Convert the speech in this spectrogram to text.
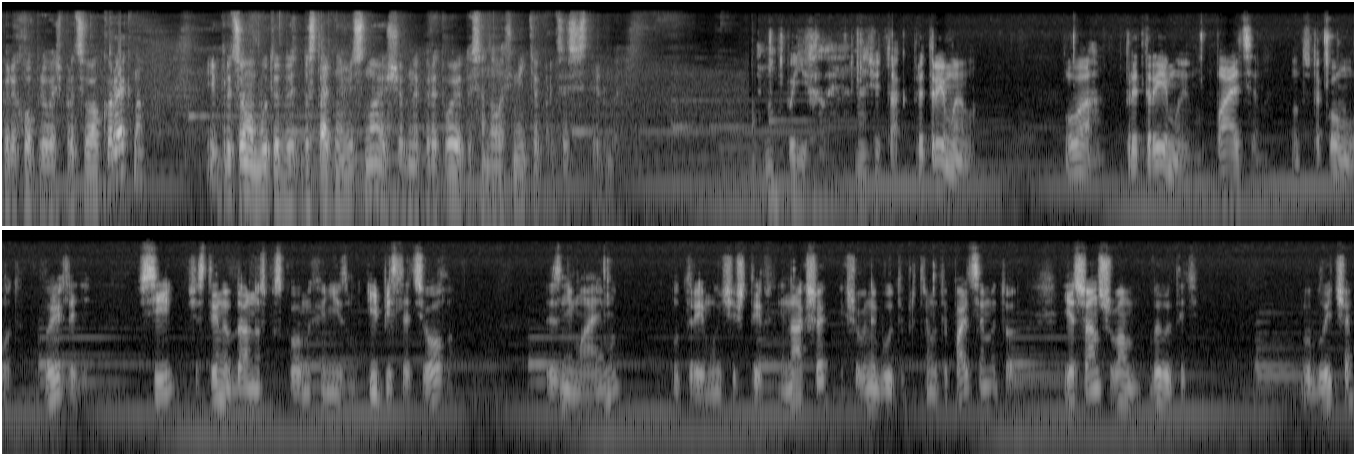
перехоплювач працював коректно, і при цьому бути достатньо міцною, щоб не перетворюватися на лахміття в процесі стрільби. Ну, поїхали. Значить так, притримуємо. Увага! Притримуємо пальцями, от в такому от вигляді всі частини ударно-спускового механізму. І після цього знімаємо, утримуючи штифт. Інакше, якщо ви не будете притримувати пальцями, то є шанс, що вам вилетить в обличчя.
